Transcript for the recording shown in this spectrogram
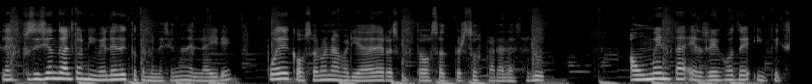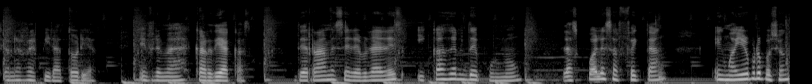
La exposición de altos niveles de contaminación en el aire puede causar una variedad de resultados adversos para la salud. Aumenta el riesgo de infecciones respiratorias, enfermedades cardíacas, derrames cerebrales y cáncer de pulmón, las cuales afectan en mayor proporción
